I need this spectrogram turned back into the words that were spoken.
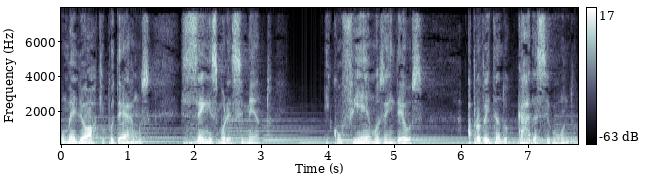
o melhor que pudermos, sem esmorecimento, e confiemos em Deus, aproveitando cada segundo,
